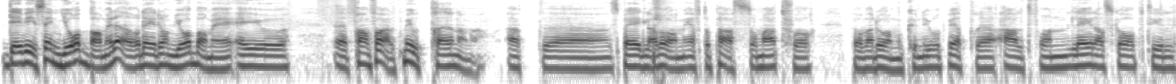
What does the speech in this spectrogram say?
det vi sen jobbar med där och det de jobbar med är ju eh, framförallt mot tränarna. Att spegla dem efter pass och matcher på vad de kunde gjort bättre. Allt från ledarskap till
